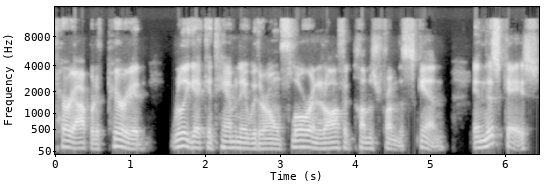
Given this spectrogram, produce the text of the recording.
perioperative period really get contaminated with their own flora, and it often comes from the skin. In this case,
